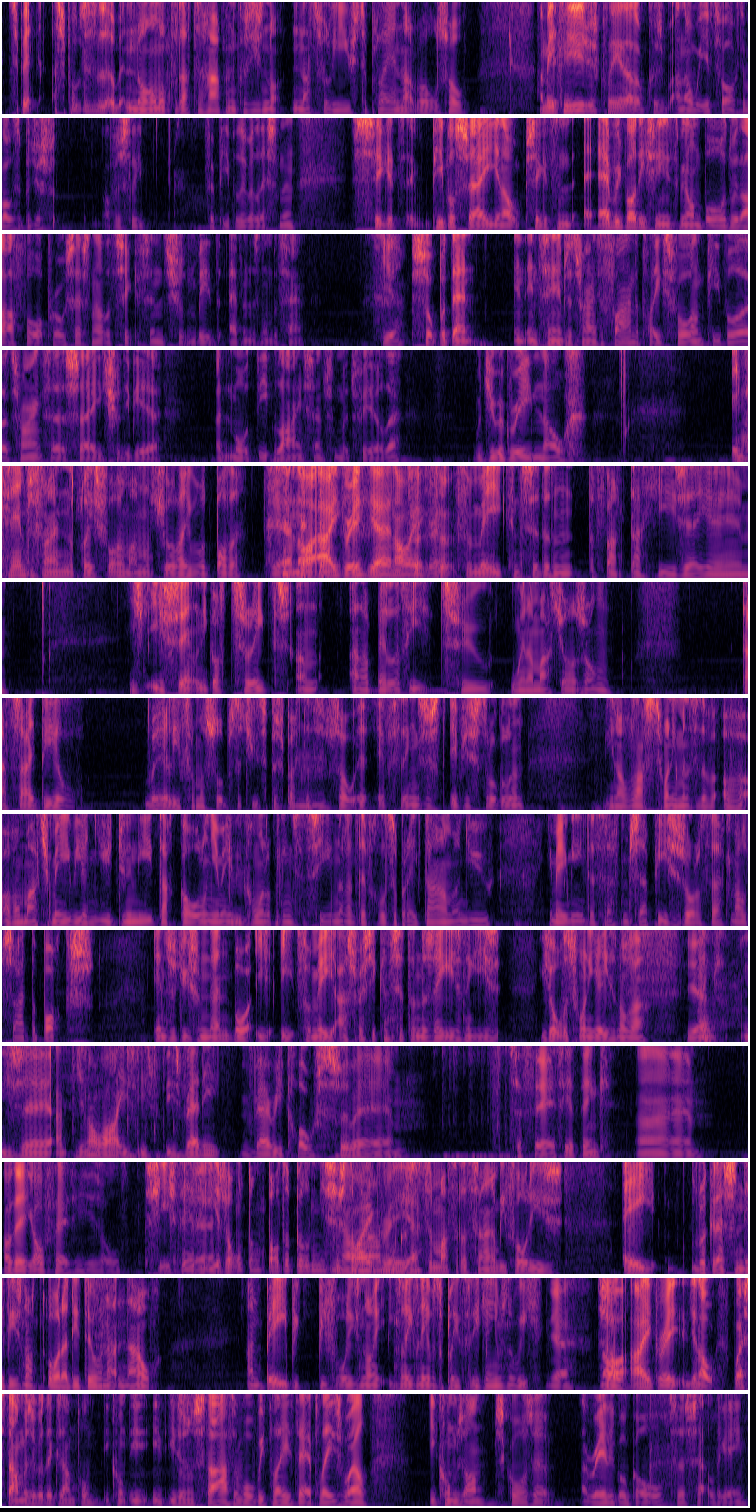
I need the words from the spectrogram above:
it's a bit. I suppose it's a little bit normal for that to happen because he's not naturally used to playing that role. So I mean, can you just clear that up? Because I know we've talked about it, but just obviously for people who are listening, Sigurdsson, people say, you know, Sigurdsson, everybody seems to be on board with our thought process now that Sigurdsson shouldn't be Evans number 10. yeah, So, but then in, in terms of trying to find a place for him, people are trying to say, should he be a, a more deep line central midfielder? Would you agree? No. in terms of finding the place for him, I'm not sure I would bother. yeah, no, I, agree. Yeah, no, I for, agree. for, for me, considering the fact that he's a, um, he's, he's certainly got traits and an ability to win a match on his own. That's ideal, really, from a substitute's perspective. Mm. So if, if things, just, if you're struggling, you know, last 20 minutes of, of, a, of a match maybe, and you do need that goal, and you may be Mm. coming up against a team that are difficult to break down, and you you maybe need to threat from set pieces or a threat from outside the box. Introduce him then, but he, he, for me, especially considering his age, I think he's he's over 28 and all that. Yeah, he's. Uh, you know what? He's he's, he's very very close to um, to thirty, I think. Um, oh, there you go, thirty years old. See, he's 30 Yeah. years old, don't bother building your system No, I around agree, 'cause yeah. it's a matter of time before he's A, regressing if he's not already doing that now, and B, be, before he's not, he's not even able to play three games in a week. Yeah. No, So- I agree. You know, West Ham was a good example. He come, he, he doesn't start Iwobi plays there, plays well. He comes on, scores a, a really good goal to settle the game.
